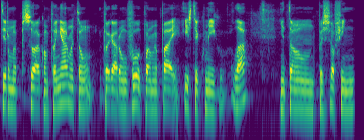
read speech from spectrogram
ter uma pessoa a acompanhar-me, então pagaram o voo para o meu pai ir ter comigo lá. Então, depois ao fim,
